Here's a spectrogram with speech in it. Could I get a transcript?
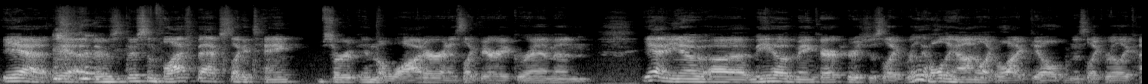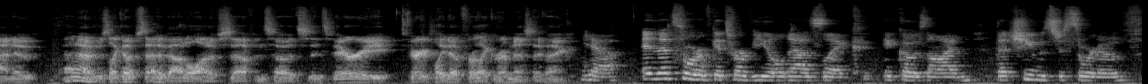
yeah, yeah. There's there's some flashbacks like a tank sort of in the water, and it's like very grim and. Yeah, you know, uh, Miho, the main character, is just like really holding on to like a lot of guilt, and is like really kind of I don't know, just like upset about a lot of stuff, and so it's it's very it's very played up for like grimness, I think. yeah and that sort of gets revealed as like it goes on that she was just sort of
